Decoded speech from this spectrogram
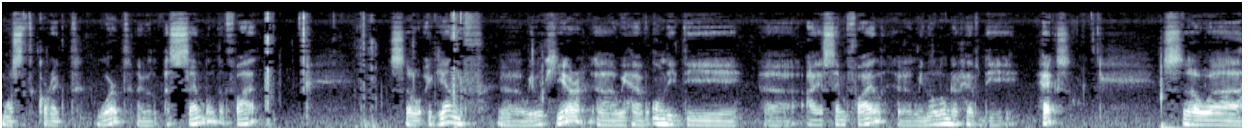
most correct word. I will assemble the file. So again we look here uh, we have only the uh, ASM file uh, we no longer have the hex so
